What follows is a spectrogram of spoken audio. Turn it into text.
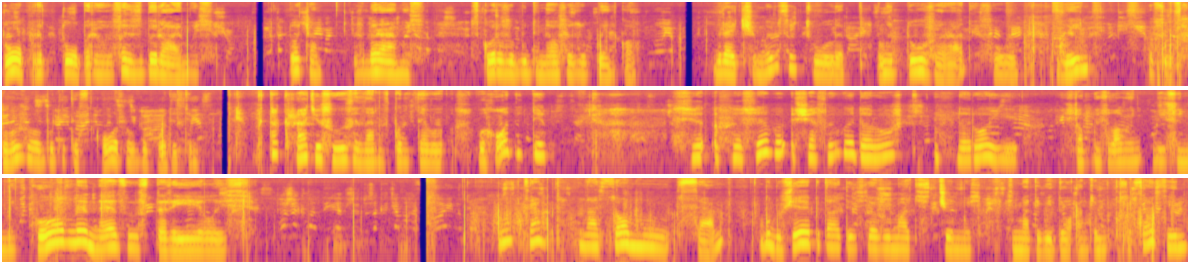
Добре, добре, вже збираємось. Доча, збираємось. Скоро вже буде наша зупинка. До речі, ми все чули. І ми дуже раді, що ви, що- ви вже будете скоро виходити. Ми так раді, що ви вже зараз будете виходити. Щасливої дорожки, дороги, щоб ми з вами більше ніколи не зустрілись. Ну, це на цьому все. Буду ще питатися, знімати з чимось, знімати відео, а що все. Всім!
